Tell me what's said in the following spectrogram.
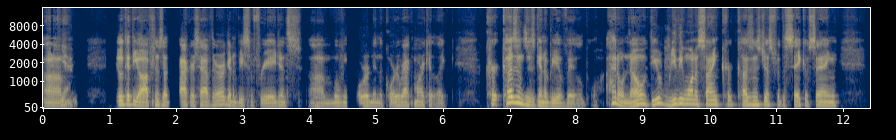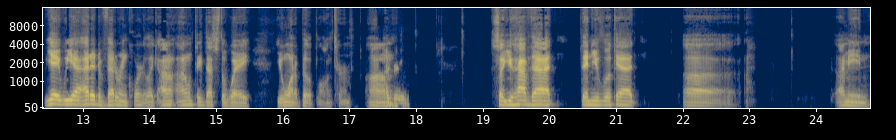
Um, yeah. You look at the options that the Packers have. There are going to be some free agents um, moving forward in the quarterback market. Like Kirk Cousins is going to be available. I don't know. Do you really want to sign Kirk Cousins just for the sake of saying, "Yeah, we added a veteran quarter"? Like I don't. I don't think that's the way you want to build long term. Um, Agreed. So you have that. Then you look at uh, I mean,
